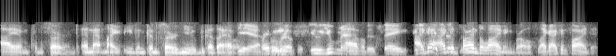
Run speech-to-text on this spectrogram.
I am concerned and that might even concern you because I have a yeah, pretty for real. You you managed to say I get I can find the lining, bro. Like I can find it.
